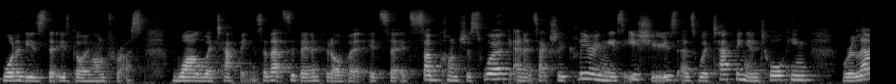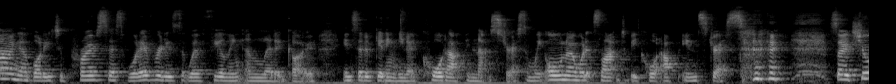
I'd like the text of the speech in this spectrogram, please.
what it is that is going on for us while we're tapping. So that's the benefit of it. It's, a, it's subconscious work and it's actually clearing these issues as we're tapping and talking. We're allowing our body to process whatever it is that we're feeling and let it go instead of getting, you know, caught up in that stress. And we all know what it's like to be caught up in stress. so children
